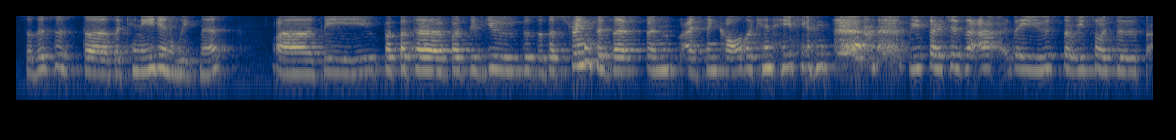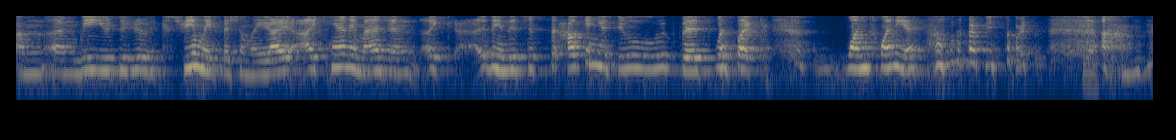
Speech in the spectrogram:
So this is the the Canadian weakness. Uh, the but but uh, but if you the, the strength is that then I think all the Canadians researchers uh, they use the resources um, and we use it extremely efficiently. I I can't imagine like I mean it's just how can you do this with like one twentieth of the resources? Yeah. Um,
